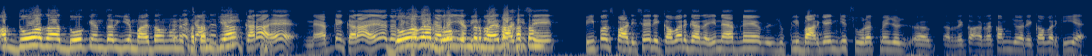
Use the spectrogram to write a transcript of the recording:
अब 2002 के अंदर ये मायदा उन्होंने खत्म किया। करा है नैब ने करा है अगर दो हज़ार दो के अंदर मायदा खत्म। पीपल्स पार्टी से रिकवर कर रही है। नैब ने जो प्ली बार्गेन की सूरत में जो रकम जो रिकवर की है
